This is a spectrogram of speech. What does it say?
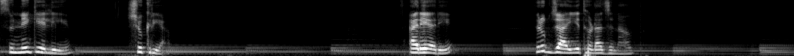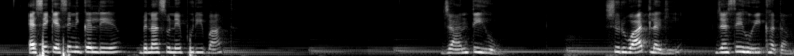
सुनने के लिए शुक्रिया। अरे अरे, रुक जाइए थोड़ा जनाब। ऐसे कैसे निकल लिए बिना सुने पूरी बात? जानती हूँ। शुरुआत लगी, जैसे हुई खत्म।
